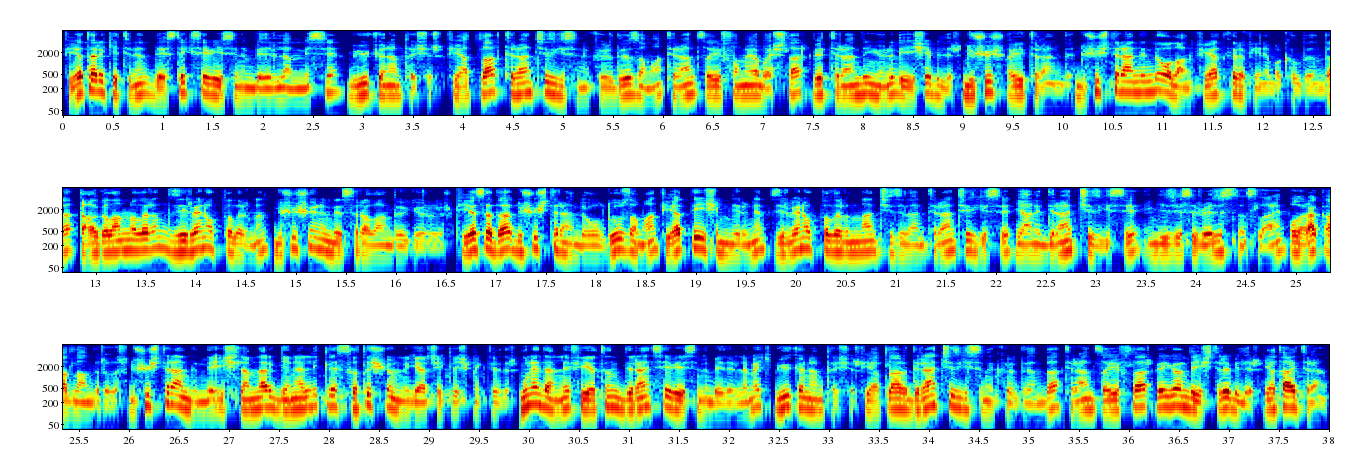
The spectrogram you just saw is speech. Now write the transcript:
fiyat hareketinin destek seviyesinin belirlenmesi büyük önem taşır. Fiyatlar trend çizgisini kırdığı zaman trend zayıflamaya başlar ve trendin yönü değişebilir. Düşüş ayı trendi. Düşüş trendinde olan fiyat grafiğine bakıldığında dalgalanmaların zirve noktalarının düşüş yönünde sıralandığı görülür. Piyasada düşüş trendi olduğu zaman fiyat değişimlerinin zirve noktalarından çizilen trend çizgisi yani direnç çizgisi İngilizcesi resistance line olarak adlandırılır. Düşüş trendinde işlemler genellikle satış yönlü gerçekleşmektedir. Bu nedenle fiyatın direnç seviyesini belirlemek büyük önem taşır. Fiyatlar direnç çizgisini kırdığında trend zayıflar ve yön değiştirebilir. Yatay trend.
